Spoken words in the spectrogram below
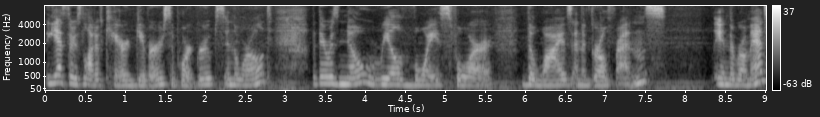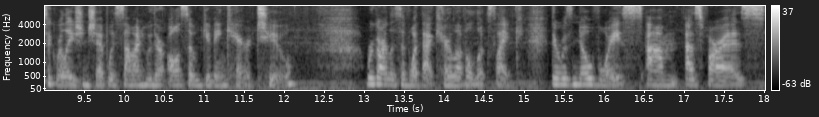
Yes, there's a lot of caregiver support groups in the world, but there was no real voice for the wives and the girlfriends in the romantic relationship with someone who they're also giving care to regardless of what that care level looks like. There was no voice um, as far as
